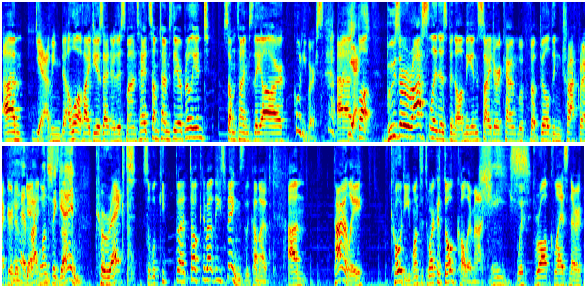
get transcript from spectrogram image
Um, yeah, I mean, a lot of ideas enter this man's head. Sometimes they are brilliant. Sometimes they are Codyverse. Uh, Yes. But Boozer Wrestling has been on the insider account with a building track record Yeah, of back getting once stuff again. Correct. So we'll keep uh, talking about these things that come out. Um, apparently, Cody wanted to work a dog collar match Jeez. with Brock Lesnar,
